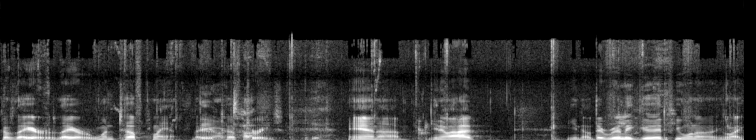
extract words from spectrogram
Because they are they are one tough plant. They, They are, are tough, tough. trees. Yeah. And uh, you know, I, you know, they're really good if you want to like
